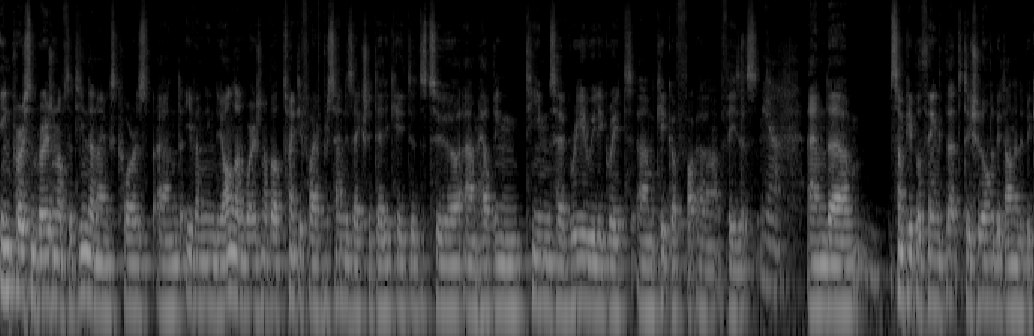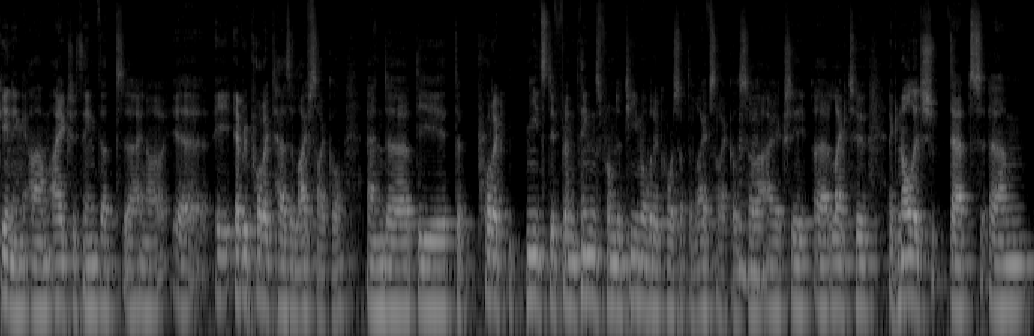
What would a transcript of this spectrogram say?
in-person version of the Team Dynamics course, and even in the online version, about 25% is actually dedicated to um, helping teams have really, really great um, kickoff uh, phases. yeah And um, some people think that they should only be done at the beginning. Um, I actually think that uh, you know uh, every product has a life cycle, and uh, the the product needs different things from the team over the course of the life cycle. So Mhm. I actually uh, like to acknowledge that um,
